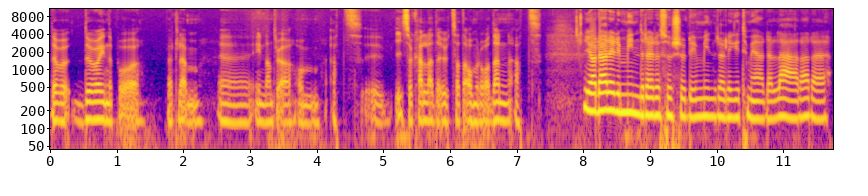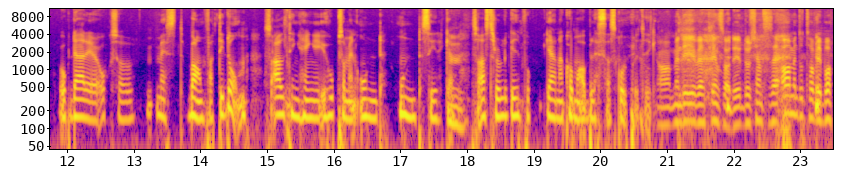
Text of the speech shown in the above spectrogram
var, du var inne på Bertlem eh, innan tror jag om att eh, i så kallade utsatta områden att Ja, där är det mindre resurser, det är mindre legitimerade lärare och där är det också mest barnfattigdom. Så allting hänger ihop som en ond, ond cirkel. Mm. Så astrologin får gärna komma och blessa skolpolitiken. Ja men det är ju verkligen så. Det, då känns det så här, ja men då tar vi bort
